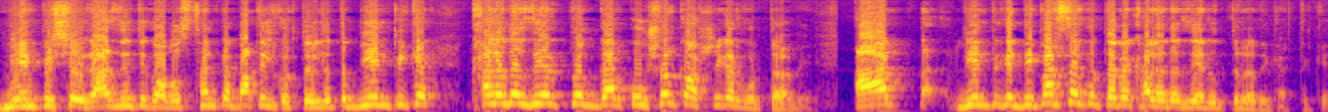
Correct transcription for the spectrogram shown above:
বিএনপির সেই রাজনৈতিক অবস্থানকে বাতিল করতে হলে তো বিএনপিকে খালেদা জিয়ার প্রজ্ঞার কৌশলকে অস্বীকার করতে হবে। আর বিএনপিকে ডিপার্সার করতে হবে খালেদা জিয়ার উত্তরাধিকার থেকে।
